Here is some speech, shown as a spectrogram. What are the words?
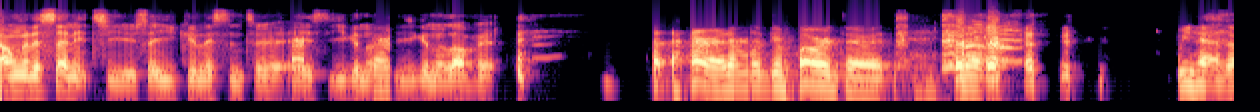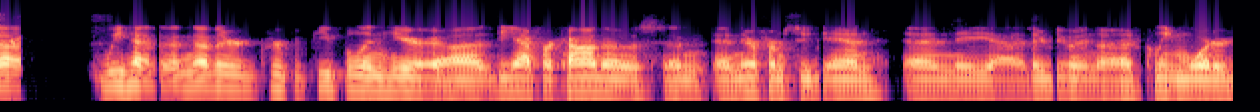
I'm gonna send it to you so you can listen to it. It's, you're gonna you're gonna love it. All right, I'm looking forward to it. Know, we had uh, we had another group of people in here, uh, the Africanos, and, and they're from Sudan, and they uh, they're doing a clean water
